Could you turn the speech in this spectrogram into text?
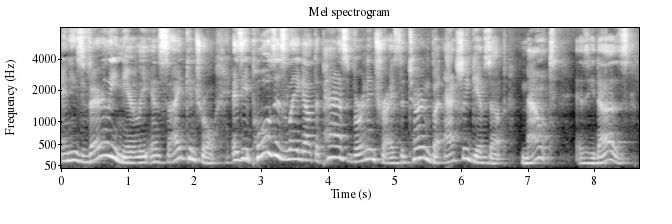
and he's very nearly in side control. As he pulls his leg out to pass, Vernon tries to turn but actually gives up mount as he does.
